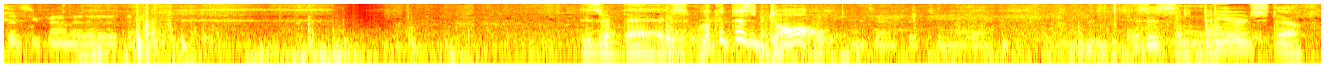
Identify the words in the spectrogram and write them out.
since you found that other thing. These are bags. Look at this doll. 10, 15 bucks. This is some weird stuff.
